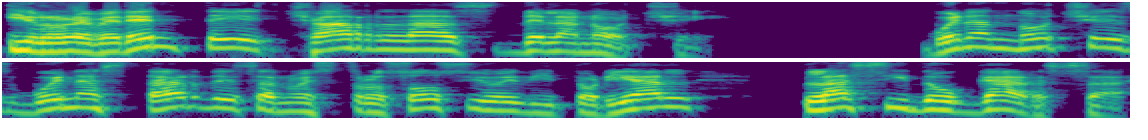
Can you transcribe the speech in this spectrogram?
Irreverente Charlas de la Noche. Buenas noches, buenas tardes a nuestro socio editorial Plácido Garza.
